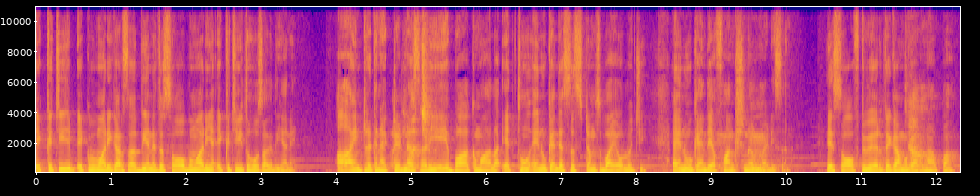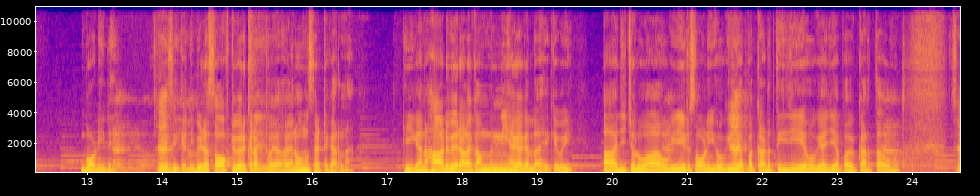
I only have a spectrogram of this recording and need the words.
ਇੱਕ ਚੀਜ਼ ਇੱਕ ਬਿਮਾਰੀ ਕਰ ਸਕਦੀਆਂ ਨੇ ਤੇ 100 ਬਿਮਾਰੀਆਂ ਇੱਕ ਚੀਜ਼ ਤੋਂ ਹੋ ਸਕਦੀਆਂ ਨੇ। ਆ ਇੰਟਰਕਨੈਕਟedness ਸਾਡੀ ਇਹ ਬਾ ਕਮਾਲ ਆ। ਇੱਥੋਂ ਇਹਨੂੰ ਕਹਿੰਦੇ ਆ ਸਿਸਟਮਸ ਬਾਇਓਲੋਜੀ ਇਹਨੂੰ ਕਹਿੰਦੇ ਆ ਫੰਕਸ਼ਨਲ ਮੈਡੀਸਨ ਇਹ ਸੌਫਟਵੇਅਰ ਤੇ ਕੰਮ ਕਰਨਾ ਆਪਾਂ ਬਾਡੀ ਦੇ। ਬੇਸਿਕਲੀ ਜਿਹੜਾ ਸੌਫਟਵੇਅਰ ਕਰਪਟ ਹੋਇਆ ਹੋਇਆ ਨਾ ਉਹਨੂੰ ਸੈੱਟ ਕਰਨਾ। ਠੀਕ ਹੈ ਨਾ ਹਾਰਡਵੇਅਰ ਵਾਲਾ ਕੰਮ ਨਹੀਂ ਹੈਗਾ ਗੱਲਾਂ ਇਹ ਕਿ ਬਈ ਆ ਜੀ ਚਲੋ ਆ ਹੋ ਗਈ ਜੀ ਰਸੌਲੀ ਹੋ ਗਈ ਆਪਾਂ ਕੱਢਤੀ ਜੀ ਇਹ ਹੋ ਗਿਆ ਜੀ ਆਪਾਂ ਕਰਤਾ ਉਹ। ਸੋ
